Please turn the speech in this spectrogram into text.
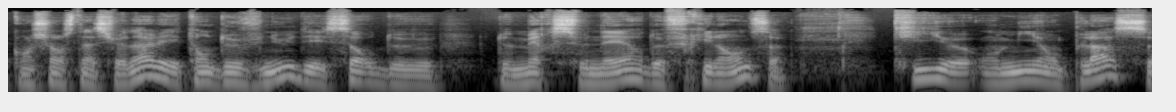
conscience nationale, étant devenus des sortes de, mercenaires, de freelance, qui ont mis en place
